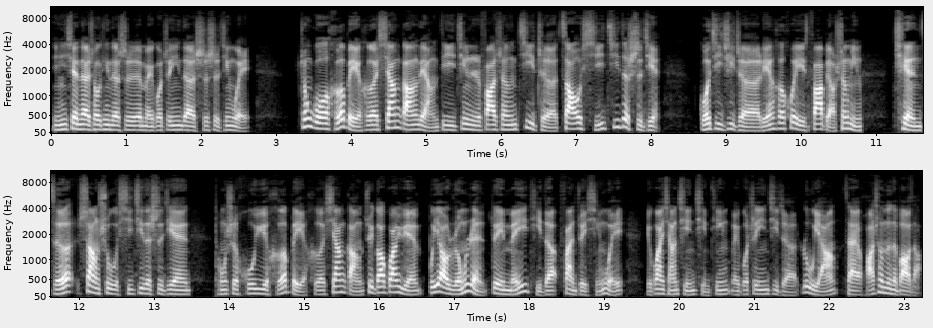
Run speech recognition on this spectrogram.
您现在收听的是美国之音的时事经纬。中国河北和香港两地近日发生记者遭袭击的事件，国际记者联合会发表声明，谴责上述袭击的事件，同时呼吁河北和香港最高官员不要容忍对媒体的犯罪行为。有关详情，请听美国之音记者陆洋在华盛顿的报道。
